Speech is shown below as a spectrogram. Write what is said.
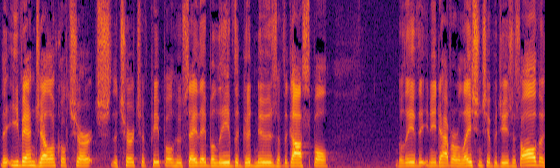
the evangelical church, the church of people who say they believe the good news of the gospel, believe that you need to have a relationship with Jesus, all the,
